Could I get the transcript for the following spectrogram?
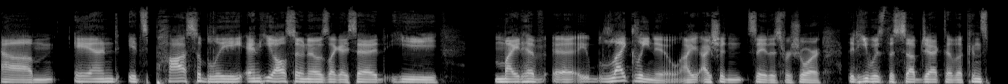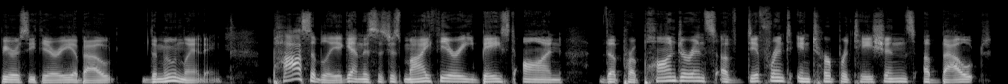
um, and it's possibly, and he also knows, like I said, he might have uh, likely knew, I, I shouldn't say this for sure, that he was the subject of a conspiracy theory about the moon landing. Possibly, again, this is just my theory based on the preponderance of different interpretations about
